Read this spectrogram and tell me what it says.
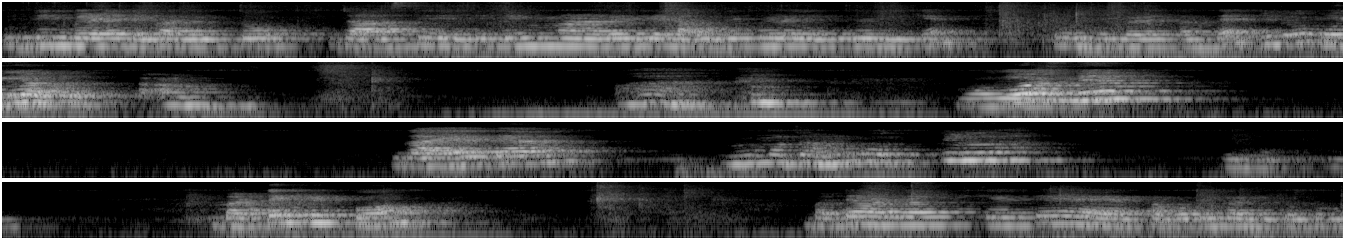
ಉದ್ದಿನ ಬೇಳೆ ಬೇಕಾಗಿತ್ತು ಜಾಸ್ತಿ ತಿಂಡಿ ಉದ್ದಿನ ಬೇಳೆ ಇದ್ದಿದ್ದಕ್ಕೆ ಉದ್ದಿನ ಬೇಳೆ ತಂದೆ ಇದು ಇದು ಮೂಗಿ ಮೋಸ್ಟ್ಲಿ ಗಾಯಕ ಮತ್ತೆ ಹಂಗೆ ಗೊತ್ತಿಲ್ಲ ಬಟ್ಟೆ ಕ್ಲಿಪ್ಪು ಬಟ್ಟೆ ಒಣಗಕ್ಕೆ ತಗೋಬೇಕಾಗಿತ್ತು ತುಂಬ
